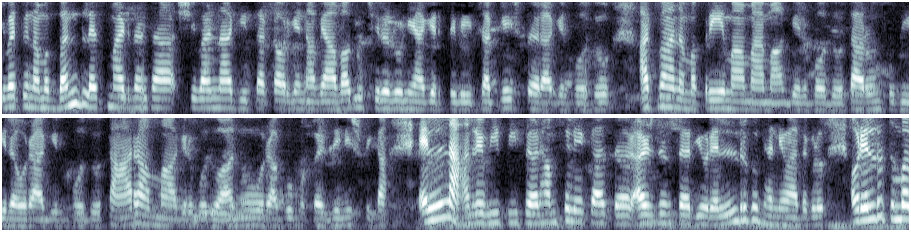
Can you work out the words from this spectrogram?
ಇವತ್ತು ನಮಗ್ ಬಂದ್ ಬ್ಲೆಸ್ ಮಾಡಿದಂತ ಶಿವಣ್ಣ, ಗೀತಕ್ಕ ಅವ್ರಿಗೆ ನಾವ್ ಯಾವಾಗ್ಲೂ ಚಿರಋಣಿ ಆಗಿರ್ತೀವಿ. ಜಗ್ಗೇಶ್ ಸರ್ ಆಗಿರ್ಬೋದು, ಅಥವಾ ನಮ್ಮ ಪ್ರೇಮ ಮ್ಯಾಮ್ ಆಗಿರ್ಬೋದು, ತರುಣ್ ಸುಧೀರ್ ಅವ್ರ ಆಗಿರ್ಬೋದು, ತಾರಾ ಅಮ್ಮ ಆಗಿರ್ಬೋದು, ಅನು, ರಘು ಮುಖರ್ಜಿ ನಿಶ್ವಿಕಾ ಎಲ್ಲ ಅಂದ್ರೆ V P sir Hamsalekha sir Arjun sir ಇವರೆಲ್ರಿಗೂ ಧನ್ಯವಾದಗಳು. ಅವರೆಲ್ಲರೂ ತುಂಬಾ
